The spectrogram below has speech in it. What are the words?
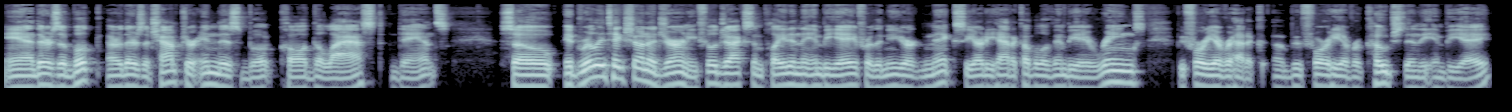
And there's a book or there's a chapter in this book called The Last Dance. So it really takes you on a journey. Phil Jackson played in the NBA for the New York Knicks. He already had a couple of NBA rings before he ever had a uh, before he ever coached in the NBA.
